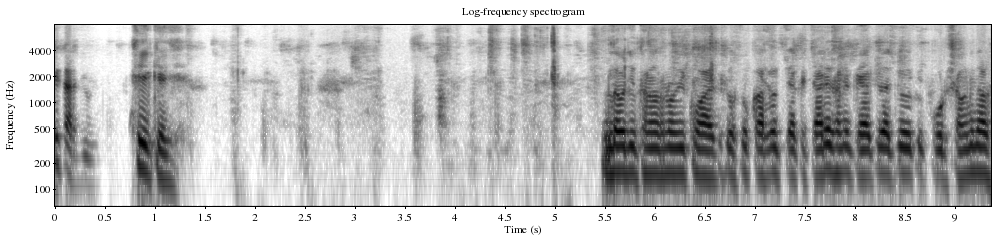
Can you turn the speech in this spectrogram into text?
ਹੀ ਕਰ ਜੂ। ਠੀਕ ਹੈ ਜੀ। ਲਓ ਜੀ, ਥਣਾ ਥਣਾ ਦੀ ਕੁਆਲਿਟੀ ਦੋਸਤੋ ਕਰ ਲਓ ਚੈੱਕ ਚਾਰੇ ਥਾਣੇ ਕੈਪ ਦਾ ਜੋ ਕੋਈ ਫੋਟ ਸ਼ਾਂਗ ਨਾਲ।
